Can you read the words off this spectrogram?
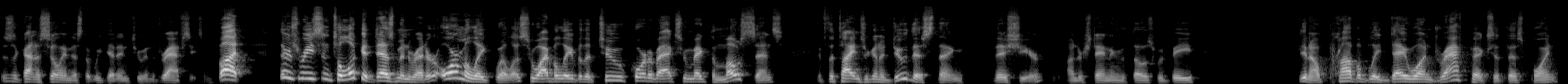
This is the kind of silliness that we get into in the draft season. But there's reason to look at Desmond Ridder or Malik Willis, who I believe are the two quarterbacks who make the most sense if the Titans are going to do this thing this year, understanding that those would be, you know, probably day one draft picks at this point,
